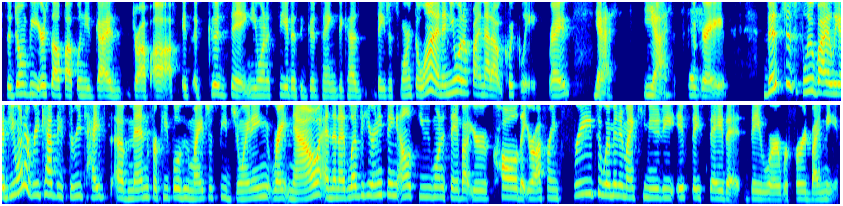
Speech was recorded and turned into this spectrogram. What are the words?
So don't beat yourself up when these guys drop off. It's a good thing. You want to see it as a good thing because they just weren't the one and you want to find that out quickly right? Yes. Yes. So great. This just flew by, Leigha. Do you want to recap these three types of men for people who might just be joining right now? And then I'd love to hear anything else you want to say about your call that you're offering free to women in my community if they say that they were referred by me.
